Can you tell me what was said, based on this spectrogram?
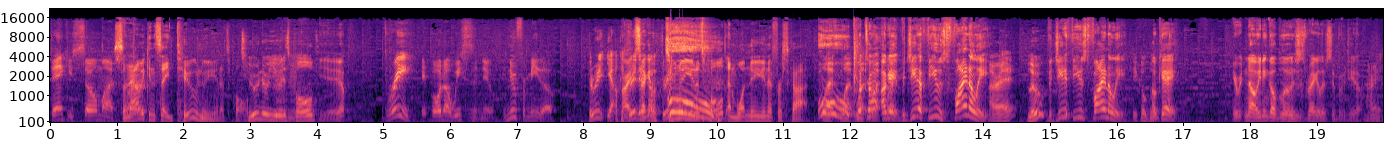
Thank you so much. So now we can say two new units pulled. two new units mm-hmm. pulled. Yep. three. It, well, no, Whis isn't new. It's new for me though. Three. Yeah. Okay. All three. right, there you go. second- Three. Two new units pulled and one new unit for Scott. Ooh, What, what, what, ta- what, okay, Vegeta fused finally. All right. Blue. Vegeta fused finally. Did go blue? Okay. Here no, he didn't go blue. It's just regular Super Vegito. All right.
